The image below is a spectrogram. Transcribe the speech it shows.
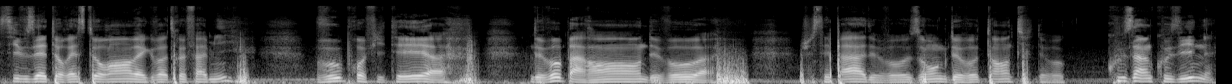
Si vous êtes au restaurant avec votre famille, vous profitez euh, de vos parents, de vos, je sais pas, de vos oncles, de vos tantes, de vos cousins, cousines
